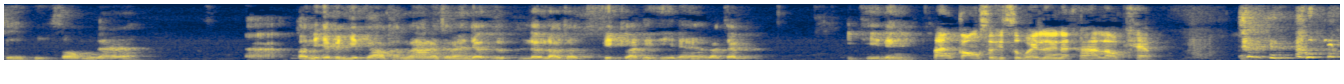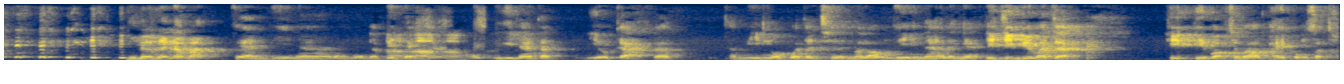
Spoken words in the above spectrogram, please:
ชื่อพี่ส้มนะอ่าตอนนี้จะเป็นยี่สิบเก้าธันวาแล้วใช่ไหมเดี๋ยวเดี๋ยวเราจะฟิกวันอีกทีนะเราจะอีกทีหนึ่งตั้งกล้องสวยๆเลยนะคะ เราแคปพี่เริ่มแนะนำว่าแฟนพี่นะอะไรเงี้ยเดี๋ยวพี่แต่งงานเออเออหลายปีนะถ้ามีโอกาสก็ถ้ามีงบก็จะเชิญมาร้องเพลงนะอะไรเงี้ยจริงๆพี่ว่าจะ พี่พี่บอกใช่ว่าไผ่พงศธ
